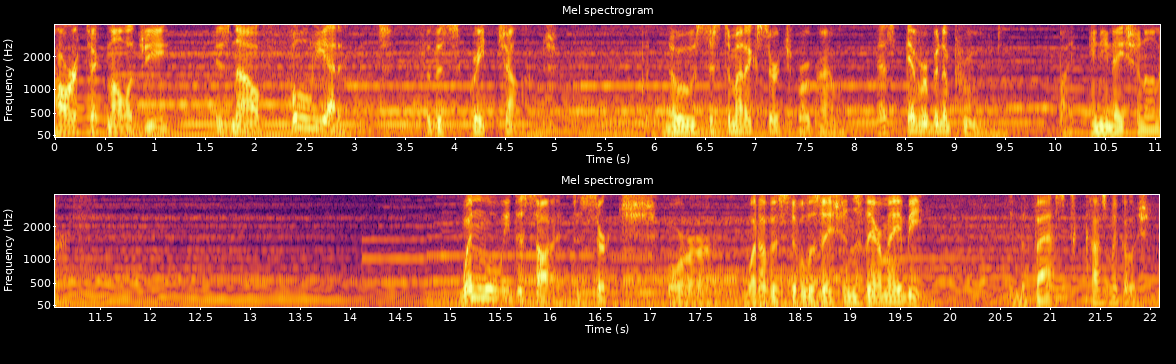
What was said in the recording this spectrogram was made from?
Our technology is now fully adequate for this great challenge, but no systematic search program has ever been approved by any nation on Earth. When will we decide to search for what other civilizations there may be in the vast cosmic ocean?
